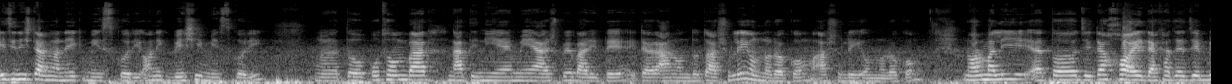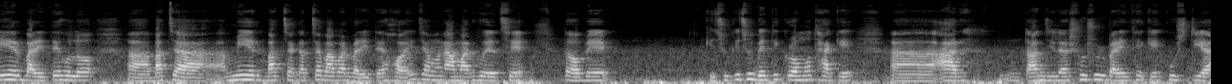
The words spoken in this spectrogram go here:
এই জিনিসটা আমি অনেক মিস করি, অনেক বেশি মিস করি। তো প্রথমবার নাতি নিয়ে মেয়ে আসবে বাড়িতে, এটার আনন্দ তো আসলেই অন্যরকম আসলেই অন্যরকম। নর্মালি তো যেটা হয়, দেখা যায় যে মেয়ের বাড়িতে হলো বাচ্চা, মেয়ের বাচ্চা কাচ্চা বাবার বাড়িতে হয়, যেমন আমার হয়েছে। তবে কিছু কিছু ব্যতিক্রমও থাকে। আর তানজিলার শ্বশুর বাড়ি থেকে কুষ্টিয়া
